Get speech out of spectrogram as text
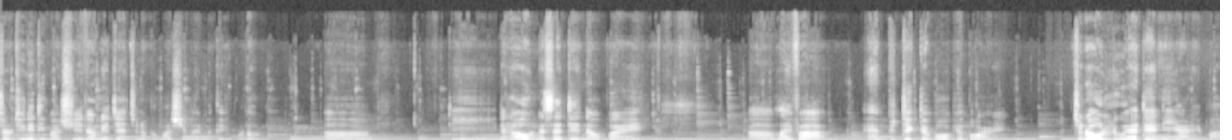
ကျွန်တော်ဒီနေ့ဒီမှာရှိရနောက်နေ့ကျရင်ကျွန်တော်ဘယ်မှာရှိမလဲမသိဘူးပေါ့နော်အာဒီ 2021နောက်ပိုင်းအာ life က unpredictable ဖြစ်သွားတယ်ကျွန်တော်လိုအပ်တဲ့နေရာတွေမှာ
